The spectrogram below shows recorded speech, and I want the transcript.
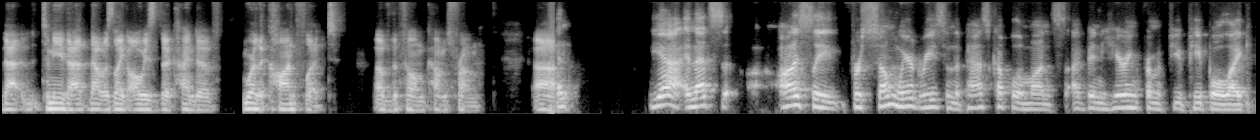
that to me, that, that was like always the kind of where the conflict of the film comes from. Um, and, yeah. And that's honestly, for some weird reason, the past couple of months, I've been hearing from a few people like,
